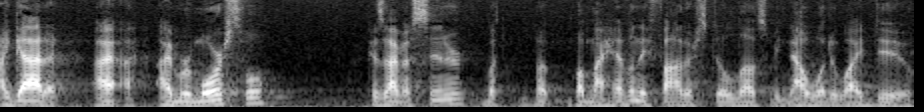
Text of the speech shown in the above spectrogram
I got it. I, I, am remorseful because I'm a sinner, but, but, but my Heavenly Father still loves me. Now, what do I do?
